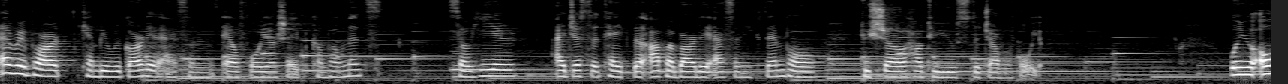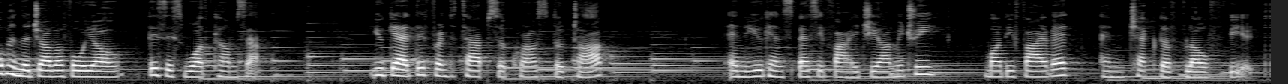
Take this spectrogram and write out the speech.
Every part can be regarded as an airfoil shaped components. So here, I just take the upper body as an example to show how to use the JavaFoil. When you open the JavaFoil, this is what comes up. You get different tabs across the top, and you can specify geometry, modify it, and check the flow field.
